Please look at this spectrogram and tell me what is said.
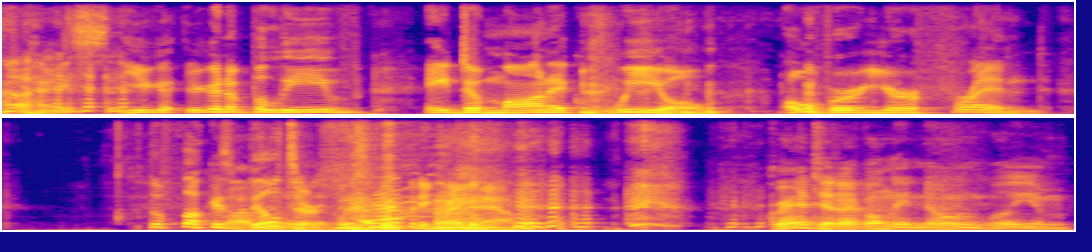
Guys, you, you're gonna believe a demonic wheel over your friend. The fuck is Well, I've Bilter? What's happening right now? Granted, I've only known William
